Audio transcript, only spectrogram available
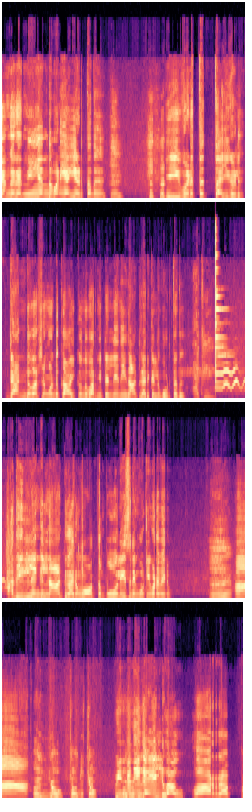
ശങ്കര നീ എന്ത് പണിയാ ഈ എടുത്തത്? ഇവിടുത്തെ തൈകൾ രണ്ടു വർഷം കൊണ്ട് കായ്ക്കുന്നു പറഞ്ഞിട്ടല്ലേ നീ നാട്ടുകാർക്കെല്ലാം കൊടുത്തത്? അതില്ലെങ്കിൽ നാട്ടുകാർ മൊത്തം പോലീസിനെയും കൂട്ടി ഇവിടെ വരും. ഏ? ആ. അയ്യോ ചതിച്ചോ. പിന്നെ നീ ജയിലിലും ആവും ഉറപ്പ.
